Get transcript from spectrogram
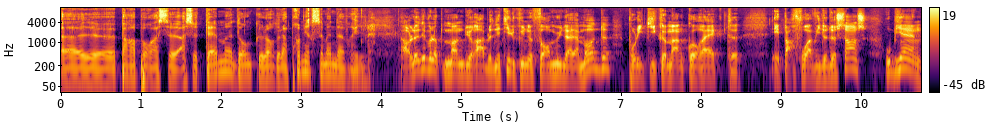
euh, par rapport à ce, à ce thème, donc lors de la première semaine d'avril. alors, le développement durable n'est-il qu'une formule à la mode, politiquement correcte et parfois vide de sens, ou bien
